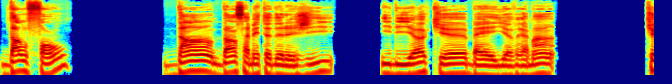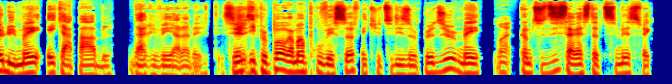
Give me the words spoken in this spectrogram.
dans le fond, dans, dans sa méthodologie, il y a que, ben, il y a vraiment que l'humain est capable d'arriver à la vérité. C'est juste- il peut pas vraiment prouver ça, fait qu'il utilise un peu Dieu, mais Ouais. comme tu dis, ça reste optimiste. Fait que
